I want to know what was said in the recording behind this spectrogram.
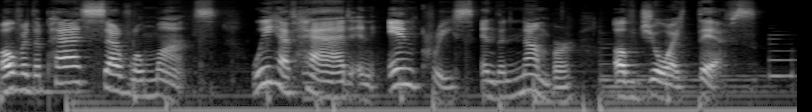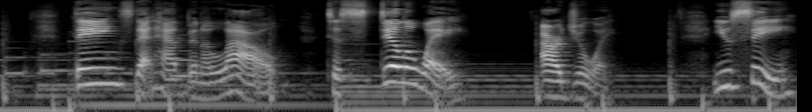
over the past several months, we have had an increase in the number of joy thefts. Things that have been allowed to steal away our joy. You see,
